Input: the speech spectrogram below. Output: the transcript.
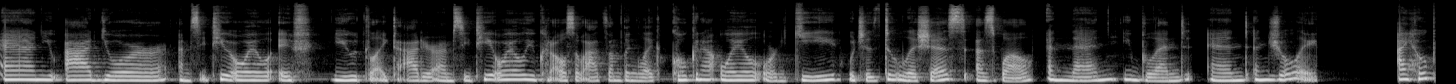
and you add your MCT oil if you'd like to add your MCT oil, you could also add something like coconut oil or ghee, which is delicious as well. And then you blend and enjoy. I hope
